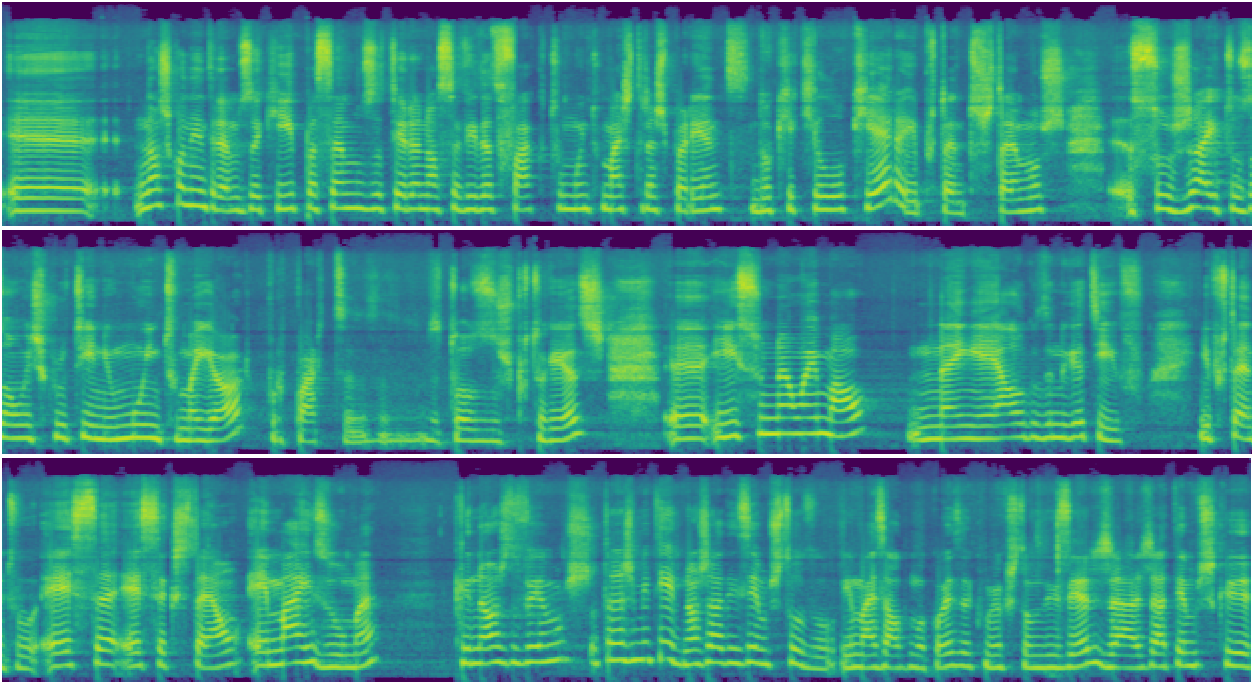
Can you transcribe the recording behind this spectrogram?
Uh, nós, quando entramos aqui, passamos a ter a nossa vida de facto muito mais transparente do que aquilo que era e, portanto, estamos eh, sujeitos a um escrutínio muito maior por parte de, todos os portugueses e isso não é mau nem é algo de negativo. E, portanto, essa, essa questão é mais uma que nós devemos transmitir. Nós já dizemos tudo e mais alguma coisa, como eu costumo dizer, já, já temos que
